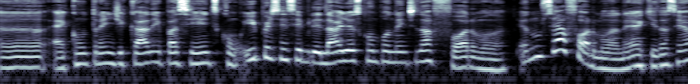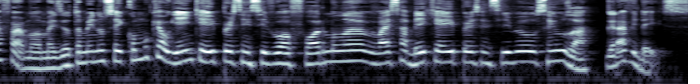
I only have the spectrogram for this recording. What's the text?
Uh, é contraindicado em pacientes com hipersensibilidade aos componentes da fórmula. Eu não sei a fórmula, né? Aqui tá sem a fórmula, mas eu também não sei como que alguém que é hipersensível à fórmula vai saber que é hipersensível sem usar. Gravidez.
